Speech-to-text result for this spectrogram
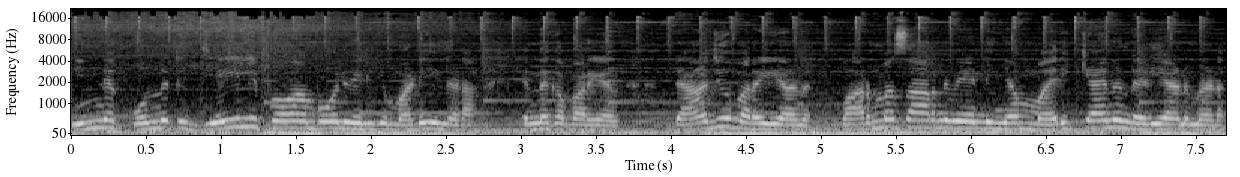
നിന്നെ കൊന്നിട്ട് ജയിലിൽ പോകാൻ പോലും എനിക്ക് മടിയില്ലടാ എന്നൊക്കെ പറയാണ്. രാജു പറയുകയാണ് വർമ്മ സാറിന് വേണ്ടി ഞാൻ മരിക്കാനും റെഡിയാണ് മേഡം.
